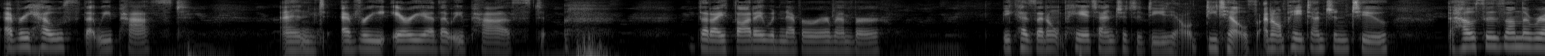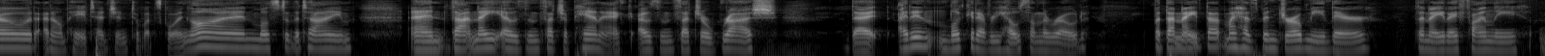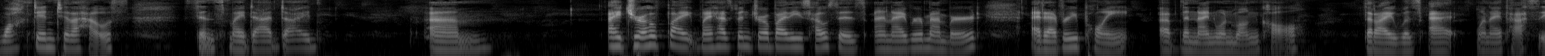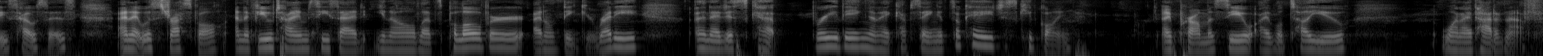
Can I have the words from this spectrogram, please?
every house that we passed and every area that we passed that I thought I would never remember because I don't pay attention to detail details. I don't pay attention to the houses on the road. I don't pay attention to what's going on most of the time. And that night, I was in such a panic. I was in such a rush that I didn't look at every house on the road. But that night that my husband drove me there, the night I finally walked into the house since my dad died, um, I drove by, my husband drove by these houses, and I remembered at every point of the 911 call that I was at when I passed these houses. And it was stressful. And a few times he said, you know, let's pull over. I don't think you're ready. And I just kept breathing and I kept saying, it's okay, just keep going. I promise you, I will tell you when I've had enough.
